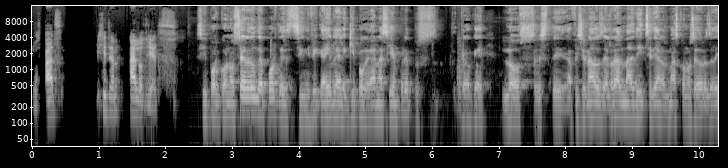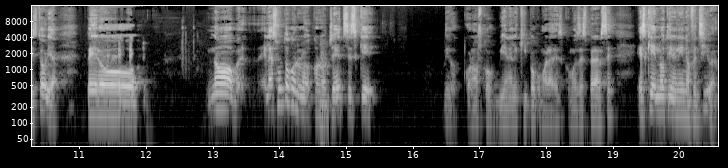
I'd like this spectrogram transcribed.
Los Pats visitan a los Jets si por conocer de un deporte significa irle al equipo que gana siempre, pues creo que los este, aficionados del Real Madrid serían los más conocedores de la historia. Pero no, el asunto con, los Jets es que, digo, conozco bien al equipo, como, era como es de esperarse, es que no tienen línea ofensiva.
